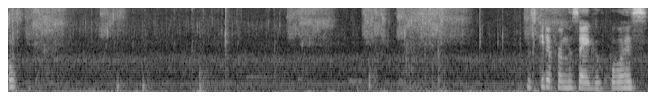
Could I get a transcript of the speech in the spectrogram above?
Oh. Let's get it from this angle, boys.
